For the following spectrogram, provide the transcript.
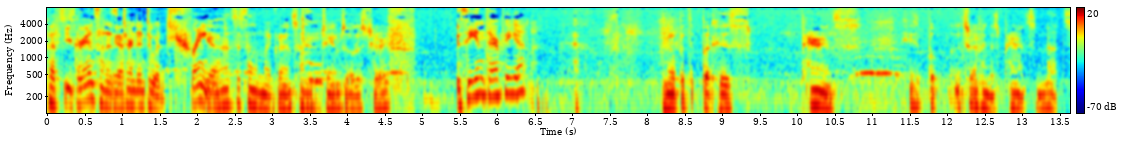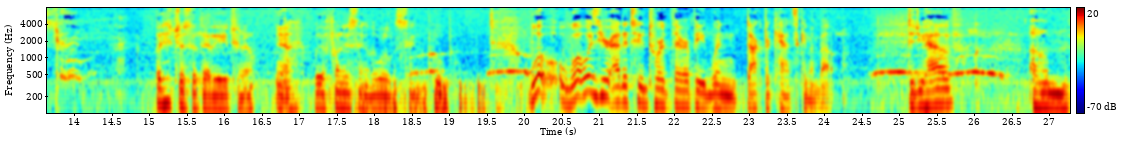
That's Your grandson has yeah. turned into a train. Yeah, that's the son of my grandson, James Otis Cherry. Is he in therapy yet? No, but but his parents, he's it's driving his parents nuts. But he's just at that age, you know, Yeah. where the funniest thing in the world is saying poop. What What was your attitude toward therapy when Dr. Katz came about? Did you have Um,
